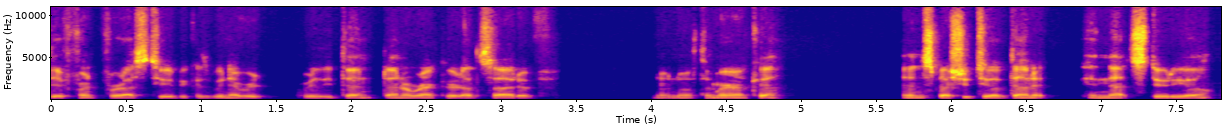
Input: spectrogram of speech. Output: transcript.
different for us too because we never really done done a record outside of you know, North America, and especially to have done it in that studio,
